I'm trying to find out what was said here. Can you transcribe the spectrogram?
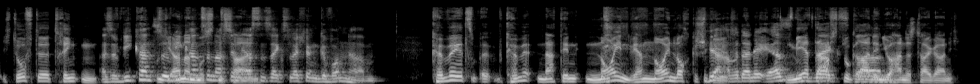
ich durfte trinken. Also wie kannst du, wie kannst du nach den zahlen. ersten sechs Löchern gewonnen haben? Können wir jetzt, äh, können wir nach den neun, wir haben neun Loch gespielt. Ja, aber deine ersten Mehr darfst du gerade in Johannisthal gar nicht.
